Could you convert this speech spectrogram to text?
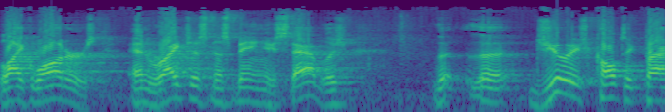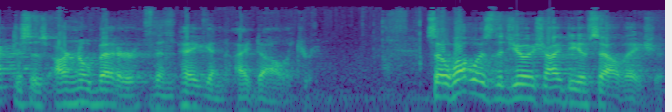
like waters and righteousness being established, the, the Jewish cultic practices are no better than pagan idolatry. So, what was the Jewish idea of salvation?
